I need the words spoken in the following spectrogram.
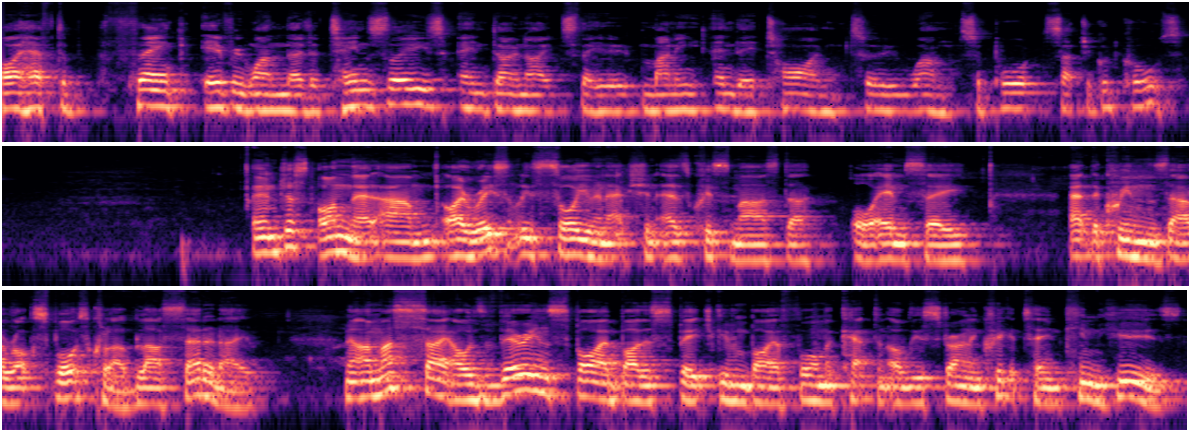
I have to thank everyone that attends these and donates their money and their time to um, support such a good cause. And just on that, um, I recently saw you in action as quizmaster or MC at the Quinns uh, Rock Sports Club last Saturday. Now, I must say, I was very inspired by the speech given by a former captain of the Australian cricket team, Kim Hughes,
